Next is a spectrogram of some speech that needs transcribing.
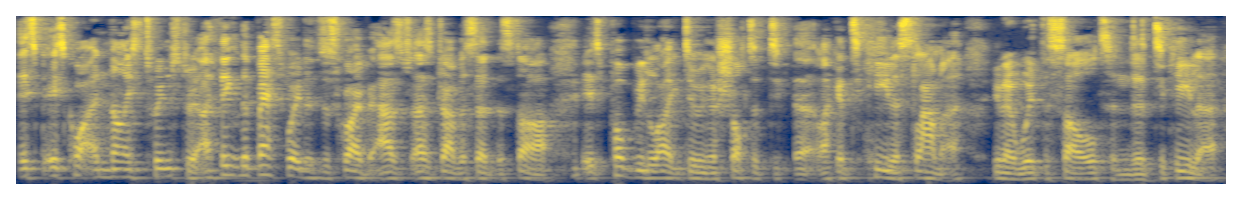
it's, it's quite a nice twinge to it. I think the best way to describe it, as, as Drabber said at the start, it's probably like doing a shot of, te- uh, like a tequila slammer, you know, with the salt and the tequila,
